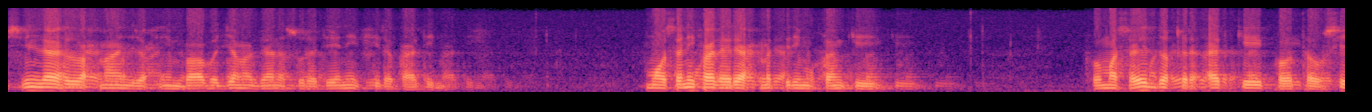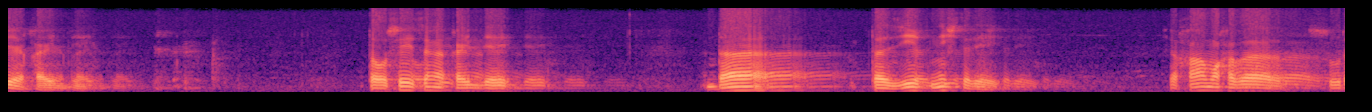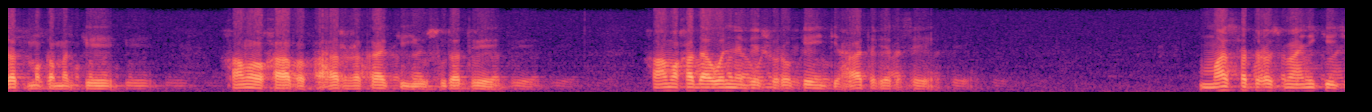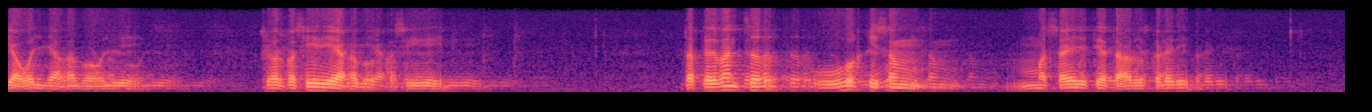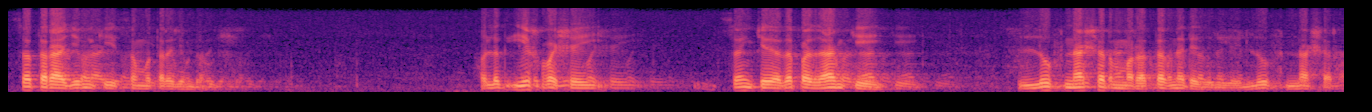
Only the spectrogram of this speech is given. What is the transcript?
بسم الله الرحمن الرحیم باب جمع بین سورتین فی رکعتین موصنف علی رحمت پر مقام کې په مسائل د قرأت کې په توسيع قائل دي توسعه څنګه قایل دی دا تضییق نشته دی چې خامخا به صورت مکمل کې خامخا په هر رکعت کې یو صورت وي خامخا دا اول نه به شروع کې انتها ته به رسي مذهب عثماني کې چې اول دې هغه به ولوې چې ورپسې دې هغه به ورپسې وي تقریبا څه و قسم مسائل ته تعرض کړی دی ستراجم کې سم مترجم دی خو لږ ايښ به شئ څنګه چې د ده په ځام کې لوف نشر مرتب نه دی جوړېږي لوف نشر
